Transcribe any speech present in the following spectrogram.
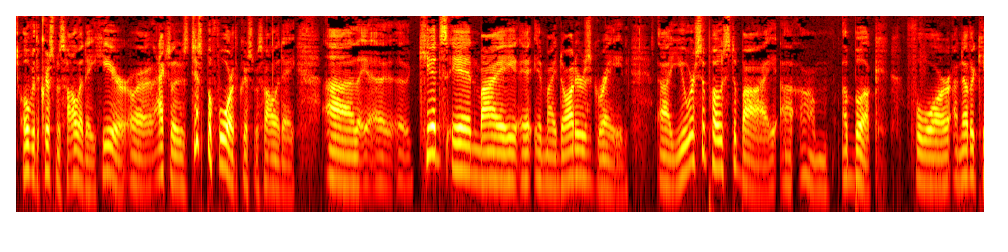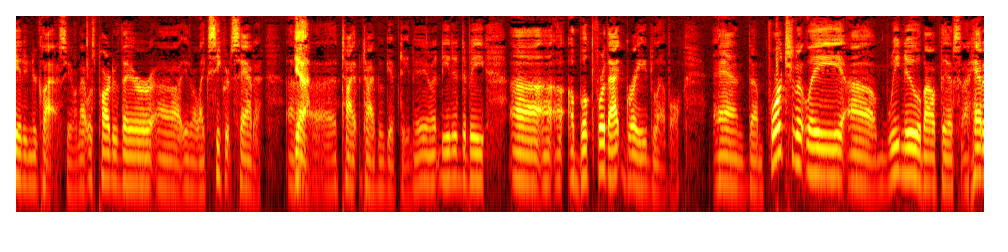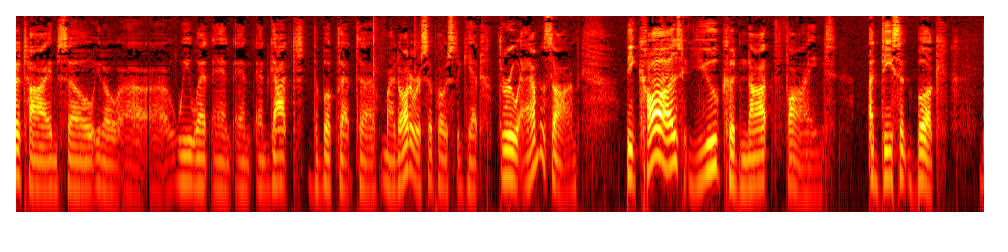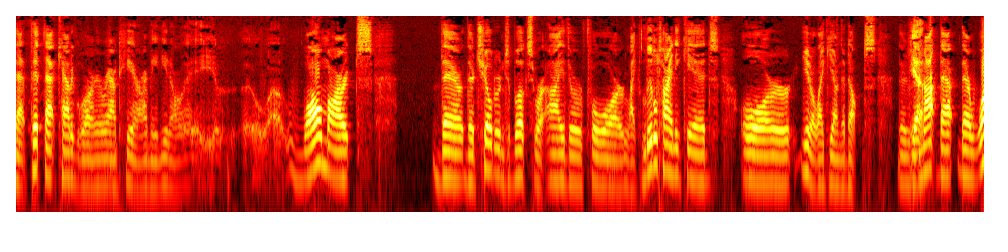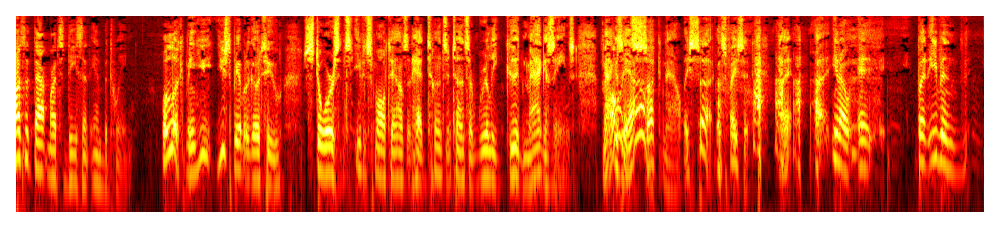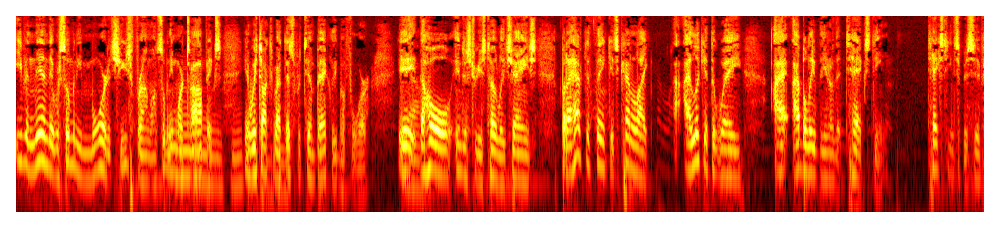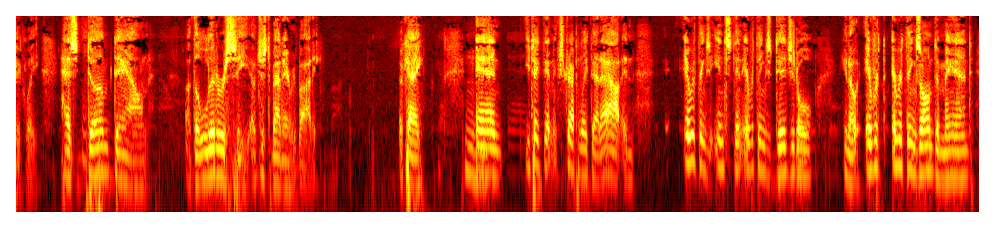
over the Christmas holiday here, or actually it was just before the Christmas holiday, uh, uh, kids in my in my daughter's grade, uh, you were supposed to buy uh, um, a book for another kid in your class. You know that was part of their uh, you know like Secret Santa. Uh, Yeah. type type of gifting. You know, it needed to be uh, a, a book for that grade level. And um, fortunately, um, we knew about this ahead of time, so you know uh, uh, we went and, and, and got the book that uh, my daughter was supposed to get through Amazon because you could not find a decent book that fit that category around here. I mean, you know, Walmart's their their children's books were either for like little tiny kids or you know like young adults. There's Yeah. not that there wasn't that much decent in between. Well, look, I mean, you used to be able to go to stores, and even small towns that had tons and tons of really good magazines. Magazines Oh, yeah. suck now; they suck. Let's face it. uh, uh, you know, and, but even even then, there were so many more to choose from on so many more topics. You know, we talked about this with Tim Beckley before. It, Mm-hmm. Yeah. The whole industry has totally changed. But I have to think it's kind of like I I look at the way I, I believe, you know, that texting, texting specifically, has dumbed down uh, the literacy of just about everybody. Okay, and you take that and extrapolate that out, and everything's instant, everything's digital. You know, every, everything's on demand.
